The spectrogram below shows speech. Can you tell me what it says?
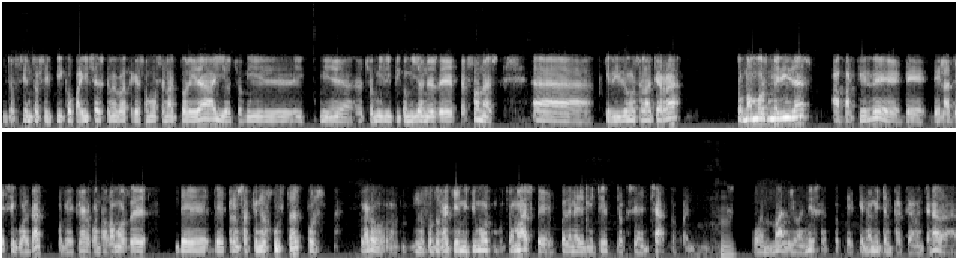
200 y pico países que me parece que somos en la actualidad y 8.000 ocho mil y pico millones de personas eh, que vivimos en la Tierra, tomamos medidas a partir de, de la desigualdad, porque claro, cuando hablamos de, de, transacciones justas, pues claro, nosotros aquí emitimos mucho más que pueden emitir, yo que sé, en chat o en, Mali o en Níger, porque que no emiten prácticamente nada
